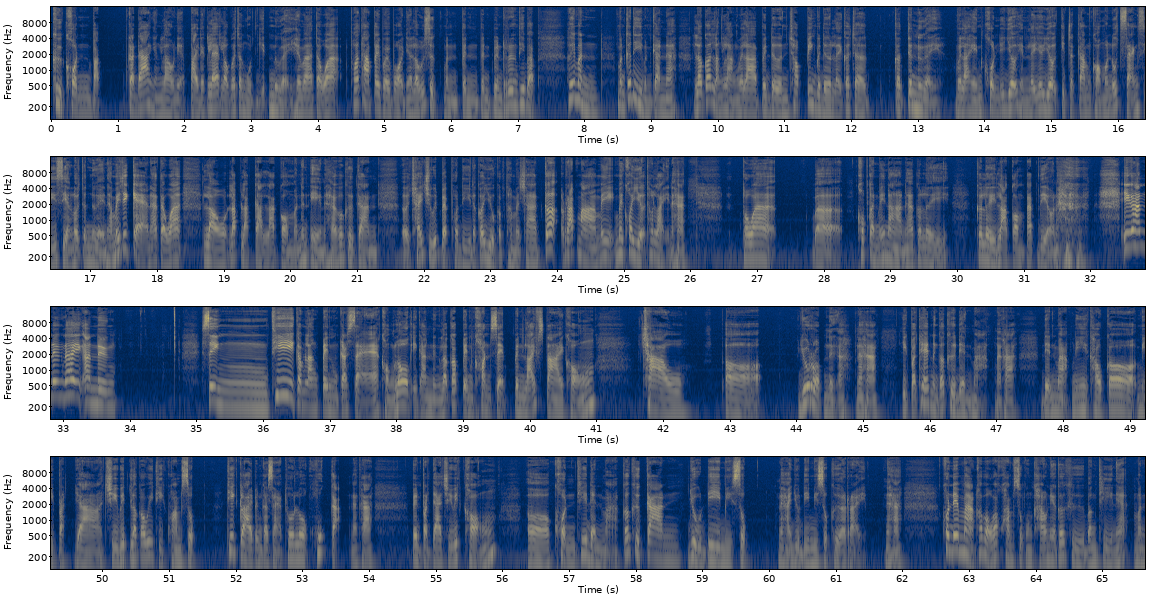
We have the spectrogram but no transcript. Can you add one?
คือคนแบบกระด้างอย่างเราเนี่ยไปแรก ๆ เราก็จะหงุดหงิดเหนื่อยใช่ไหมแต่ว่าพอทำไปบ่อยๆเนี่ยเรารู้สึกมันเป็นเป็นเป็นเรื่องที่แบบเฮ้ยมันมันก็ดีเหมือนกันนะ แล้วก็หลังๆ เวลาไปเดินช้อปปิ้งไปเดินอะไรก็จะ ก็จะเหนื่อย เวลาเห็นคนเยอะๆ เห็นอะไรเยอะๆ กิจกรรมของมนุษย์แสงสีเสียงเราจะเหนื่อยนะไม่ใช่แก่นะ แต่ว่าเรารับหลักการลากอมมันนั่นเองนะคะก็คือการใช้ชีวิตแบบพอดีแล้วก็อยู่กับธรรมชาติ ก็รับมาไม่ไม่ค่อยเยอะเท่าไหร่นะคะเพราะว่าคบกันไม่นานนะคะก็เลยก็เลยลากอมแป๊บเดียวนะอีกอันหนึ่งนะอีกอันหนึ่งสิ่งที่กำลังเป็นกระแสของโลกอีกอันหนึ่ง แล้วก็เป็นคอนเซปต์เป็นไลฟ์สไตล์ของชาว ยุโรปเหนือนะคะอีกประเทศหนึ่งก็คือเดนมาร์กนะคะ เดนมาร์กนี่เขาก็มีปรัชญาชีวิตแล้วก็วิถีความสุข ที่กลายเป็นกระแสทั่วโลก hygge นะคะ เป็นปรัชญาชีวิตของออคนที่เดนมาร์กก็คือการอยู่ดีมีสุขนะคะอยู่ดีมีสุขคืออะไรนะคะคนเดนมาร์กเขาบอกว่าความสุขของเขาเนี่ยก็คือบางทีเนี่ยมัน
